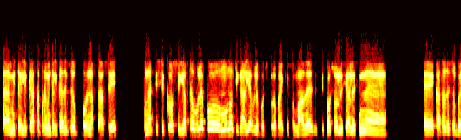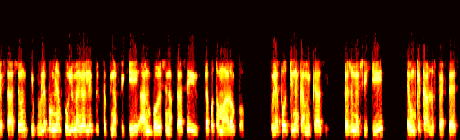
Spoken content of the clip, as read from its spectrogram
στα ημιτελικά, στα προημιτελικά δεν ξέρω πού μπορεί να φτάσει, που να τη σηκώσει. Γι' αυτό βλέπω μόνο τη Γαλλία βλέπω τις ευρωπαϊκές ομάδες. Δυστυχώς όλες οι άλλες είναι ε, κατώτερες των περιστάσεων και βλέπω μια πολύ μεγάλη έκπληξη από την Αφρική. Αν μπορέσει να φτάσει, βλέπω το Μαρόκο. Βλέπω ότι είναι καμικάζι. Παίζουν με ψυχή, έχουν και καλούς παίκτες.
